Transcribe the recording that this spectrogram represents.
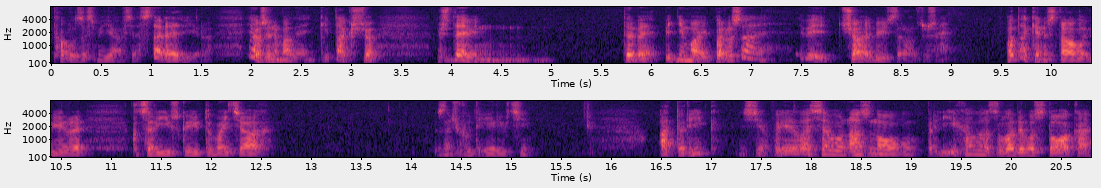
Павло засміявся. Старе Віра, я вже не маленький, так що жде він тебе, піднімай паруса відчалюй зразу же. Отак і не стало Віри Коцарівської в Трубайцях, значить, Гутирівці. А торік з'явилася вона знову, приїхала з Владивостока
